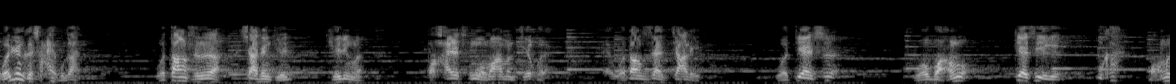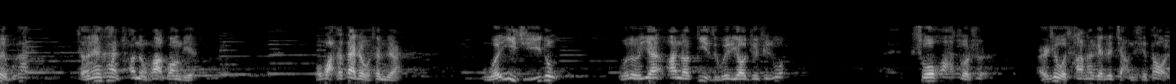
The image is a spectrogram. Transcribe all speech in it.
我认可啥也不干。我当时啊，下定决决定了，把孩子从我妈妈那接回来。我当时在家里，我电视，我网络，电视也不看，网络也不看，整天看传统化光碟。我把他带在我身边，我一举一动，我都按按照《弟子规》的要求去做，说话做事，而且我常常给他讲这些道理。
